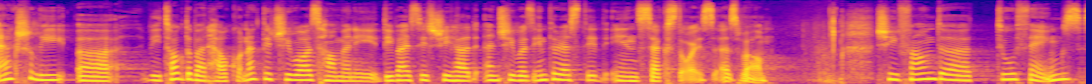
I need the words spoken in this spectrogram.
actually, uh, we talked about how connected she was, how many devices she had, and she was interested in sex toys as well. She found uh, two things,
